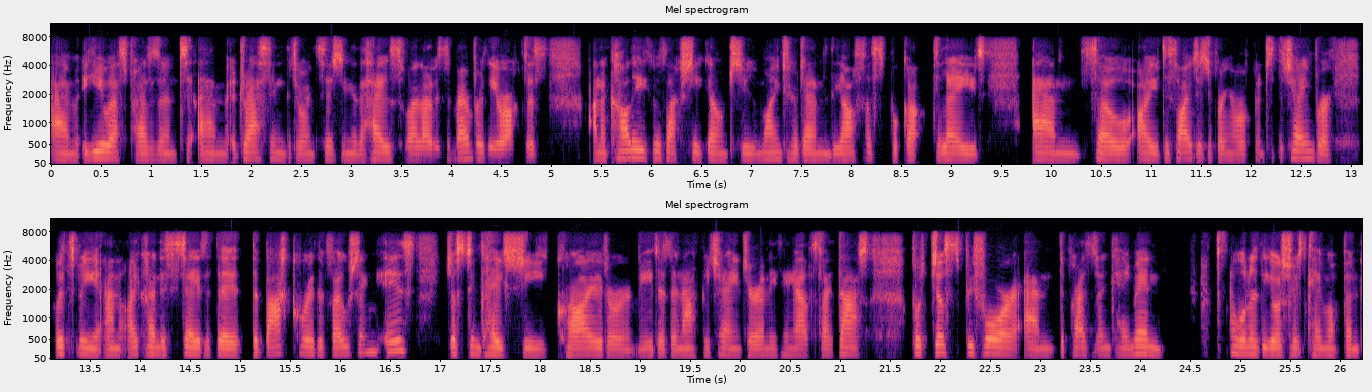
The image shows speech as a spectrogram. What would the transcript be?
Um, a US president um, addressing the joint sitting of the House while I was a member of the Oireachtas, and a colleague was actually going to mind her down in the office, but got delayed. Um, so I decided to bring her up into the chamber with me, and I kind of stayed at the the back where the voting is, just in case she cried or needed a nappy change or anything else like that. But just before um, the president came in, one of the ushers came up and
